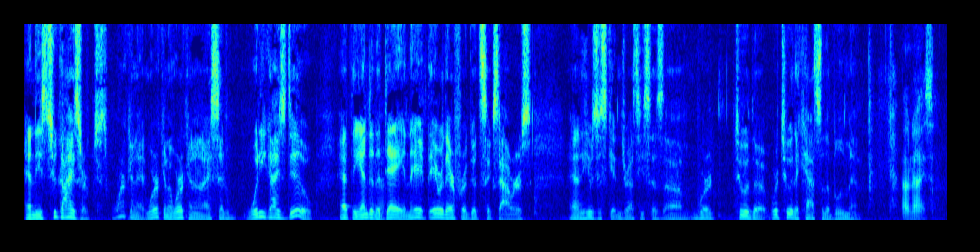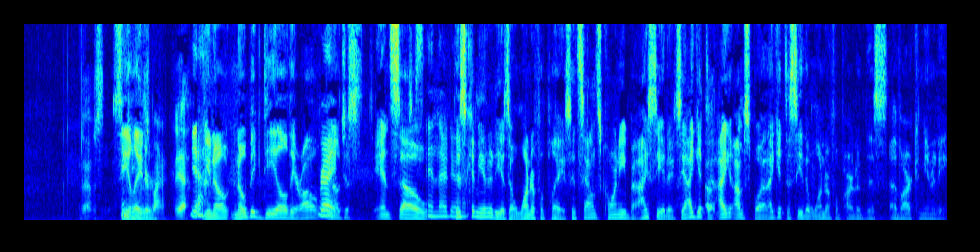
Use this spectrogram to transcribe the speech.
and these two guys are just working it, working and working. And I said, "What do you guys do at the end of the day?" And they they were there for a good six hours, and he was just getting dressed. He says, um, "We're two of the we're two of the cast of the Blue Men. Oh, nice. That was. See you later." inspiring. Yeah. Yeah. You know, no big deal. They're all you know just and so Just in there doing this it. community is a wonderful place. It sounds corny, but I see it. See, I get to I, I'm spoiled. I get to see the wonderful part of this of our community.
